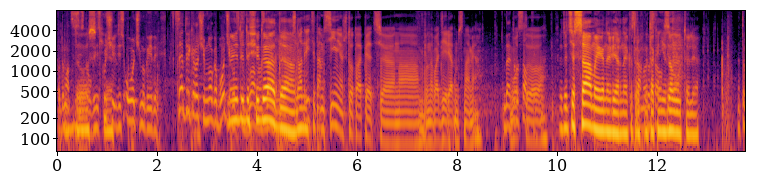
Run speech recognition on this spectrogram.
Подниматься здесь долго. Здесь куча, здесь очень много еды. В центре, короче, много бочек. Ну вот еды в главном дофига, да. Смотрите, там синее что-то опять э, на, на воде рядом с нами. Да, это вот, русалки. Это те самые, наверное, которых самые мы так и не русалки, да. залутали. Это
